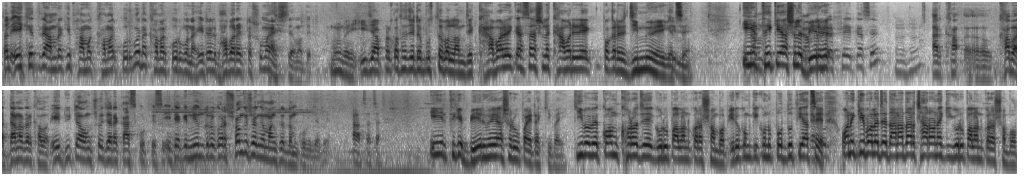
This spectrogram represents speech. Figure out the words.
তাহলে এই ক্ষেত্রে আমরা কি ফামা- খামার করব না খামার করব না? এটা ভাবার একটা সময় আসছে আমাদের। ভাই এই যে আপনার কথা যেটা বুঝতে পারলাম যে খাবারের কাছে আসলে খামারের এক প্রকারের জিম্মি হয়ে গেছে। এর থেকে আসলে বের হয়ে কাছে আর খাবার দানাদার খাবার এই দুইটা অংশ যারা কাজ করতেছে এটাকে নিয়ন্ত্রণ করার সঙ্গে সঙ্গে মাংসের দাম কমে যাবে। আচ্ছা আচ্ছা। এর থেকে বের হয়ে আসার উপায়টা কি ভাই? কীভাবে কম খরচে গরু পালন করা সম্ভব? এরকম কি কোনো পদ্ধতি আছে? অনেকেই বলে যে দানাদার ছাড়াও নাকি গরু পালন করা সম্ভব।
